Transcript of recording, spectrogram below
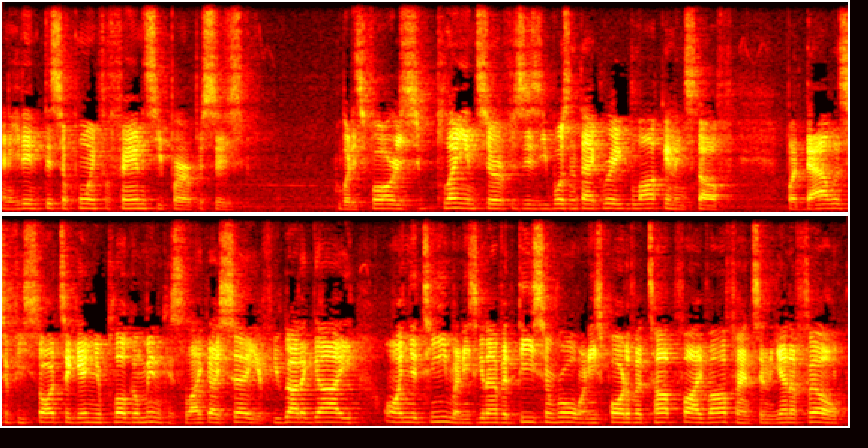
and he didn't disappoint for fantasy purposes. But as far as playing surfaces, he wasn't that great blocking and stuff. But Dallas, if he starts again, you plug him in. Because, like I say, if you got a guy on your team and he's going to have a decent role and he's part of a top five offense in the NFL,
